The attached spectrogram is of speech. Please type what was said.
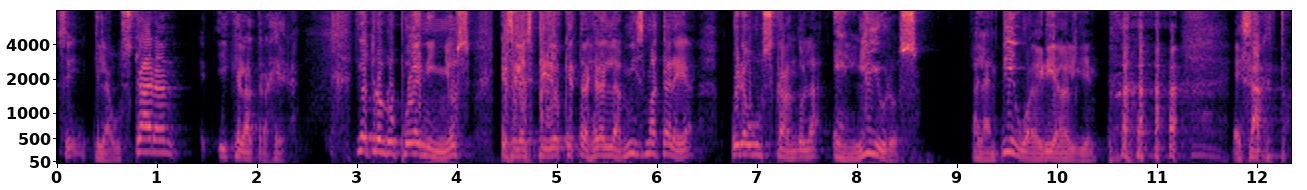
¿sí? que la buscaran y que la trajeran. Y otro grupo de niños que se les pidió que trajeran la misma tarea, pero buscándola en libros. A la antigua, diría alguien. Exacto.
